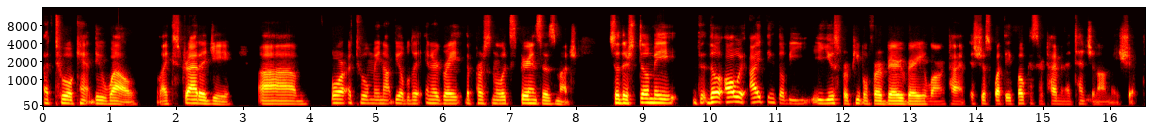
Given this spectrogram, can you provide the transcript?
a tool can't do well, like strategy, um, or a tool may not be able to integrate the personal experience as much. So there still may they'll always I think they'll be used for people for a very very long time. It's just what they focus their time and attention on may shift.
